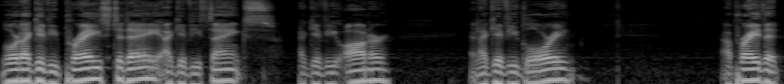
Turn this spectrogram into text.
Lord, I give you praise today. I give you thanks. I give you honor. And I give you glory. I pray that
